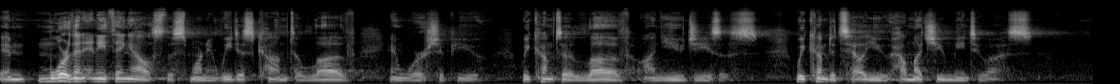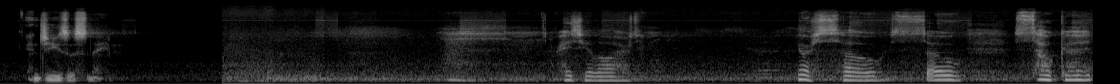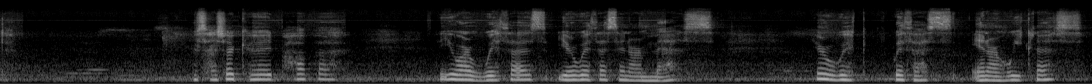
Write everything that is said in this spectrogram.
And more than anything else this morning, we just come to love and worship you. We come to love on you, Jesus. We come to tell you how much you mean to us. In Jesus' name. Praise you, Lord. You're so, so, so good. You're such a good Papa. You are with us. You're with us in our mess. You're with, with us in our weakness.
